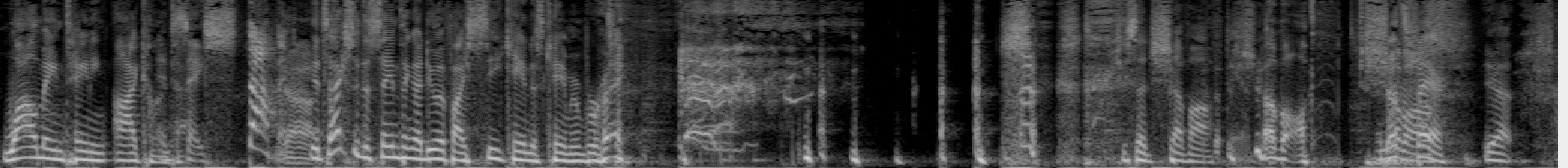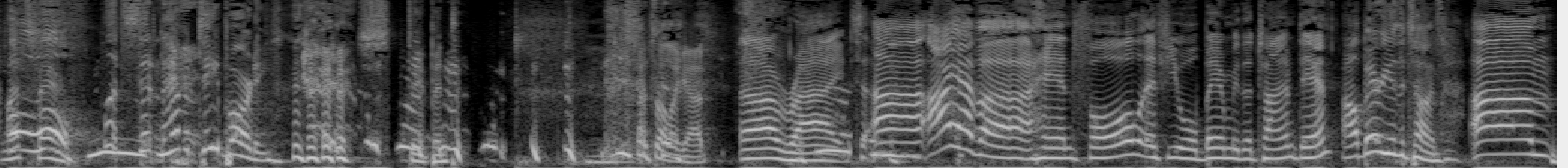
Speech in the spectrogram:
while maintaining eye contact. And say, stop it. it's actually the same thing I do if I see Candace Cameron Bure. She said, shove off. Dan. Shove off. And that's off. fair. Yeah. That's oh, fair. wolf, let's sit and have a tea party. Stupid. That's all I got. All right. Uh, I have a handful, if you will bear me the time, Dan. I'll bear you the time. Um,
